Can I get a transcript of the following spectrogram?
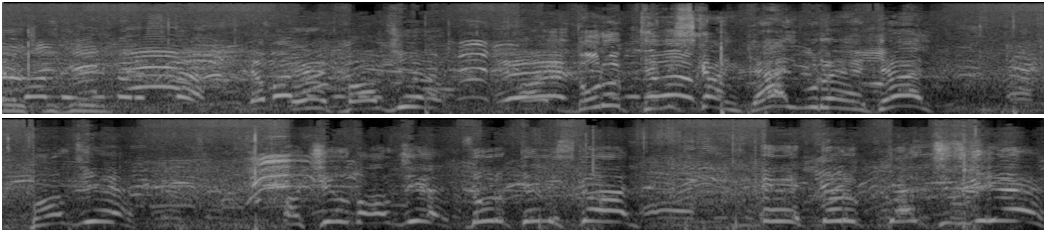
Evet güzel. Evet Balcı. Ay, Doruk Temizkan gel buraya gel. Balcı. Açıl Balcı. Doruk Temizkan. Evet Doruk gel çizgiye.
